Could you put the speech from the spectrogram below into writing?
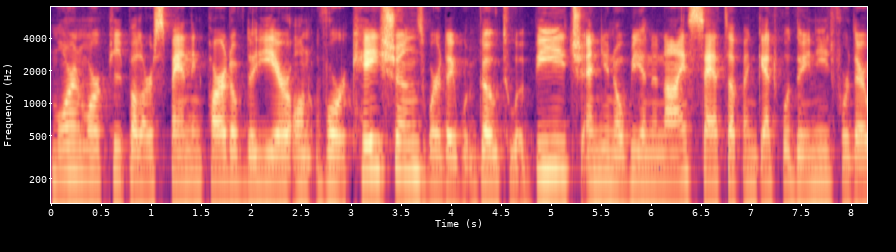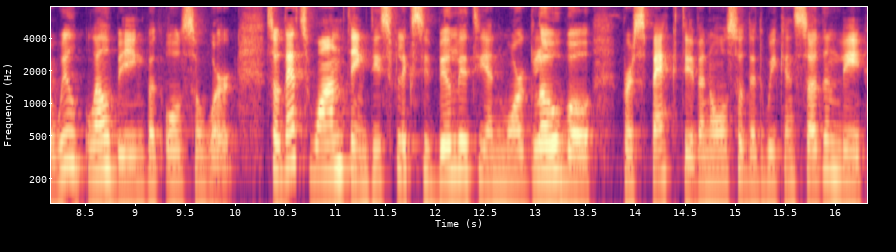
more and more people are spending part of the year on vacations where they would go to a beach and you know be in a nice setup and get what they need for their well-being, but also work. So that's one thing: this flexibility and more global perspective, and also that we can suddenly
